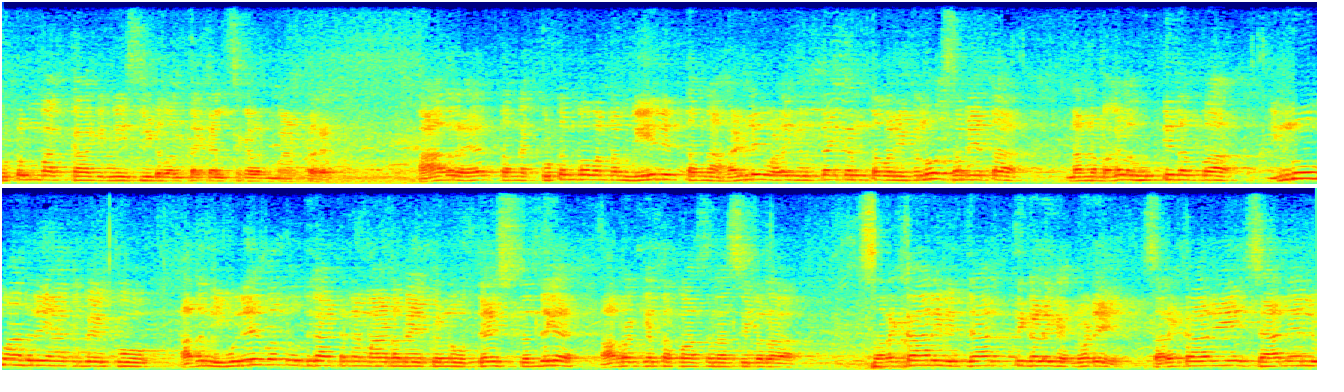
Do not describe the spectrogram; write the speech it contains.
ಕುಟುಂಬಕ್ಕಾಗಿ ಮೀಸಲಿಡುವಂತ ಕೆಲಸಗಳನ್ನು ಮಾಡ್ತಾರೆ. ಆದರೆ ತನ್ನ ಕುಟುಂಬವನ್ನು ಮೀರಿ ತನ್ನ ಹಳ್ಳಿ ಒಳಗಿರ್ತಕ್ಕಂಥವರಿಗೂ ಸಮೇತ ನನ್ನ ಮಗಳ ಹುಟ್ಟಿದಬ್ಬ ಇನ್ನೂ ಮಾದರಿ ಆಗಬೇಕು. ಅದನ್ನು ಇವರೇ ಬಂದು ಉದ್ಘಾಟನೆ ಮಾಡಬೇಕು ಅನ್ನೋ ಉದ್ದೇಶದೊಂದಿಗೆ ಆರೋಗ್ಯ ತಪಾಸಣಾ ಶಿಬಿರ ಸರ್ಕಾರಿ ವಿದ್ಯಾರ್ಥಿಗಳಿಗೆ ನೋಡಿ, ಸರ್ಕಾರಿ ಶಾಲೆಯಲ್ಲಿ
